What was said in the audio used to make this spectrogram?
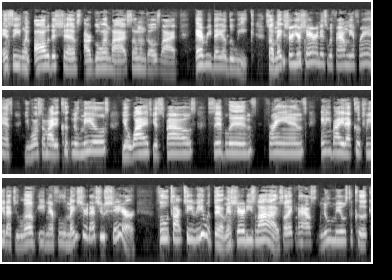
and see when all of the chefs are going live. Someone goes live every day of the week. So make sure you're sharing this with family and friends. You want somebody to cook new meals, your wife, your spouse, siblings, friends, anybody that cooks for you that you love eating their food, make sure that you share FoodTok TV with them and share these live so they can have new meals to cook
